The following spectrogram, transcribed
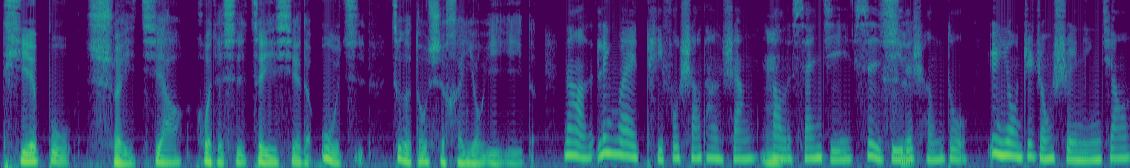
贴布、水胶，或者是这一些的物质，这个都是很有意义的。那另外，皮肤烧烫伤到了三级、四级的程度，运用这种水凝胶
